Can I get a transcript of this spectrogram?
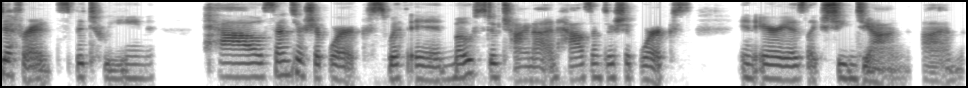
difference between how censorship works within most of China and how censorship works in areas like Xinjiang. Um,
